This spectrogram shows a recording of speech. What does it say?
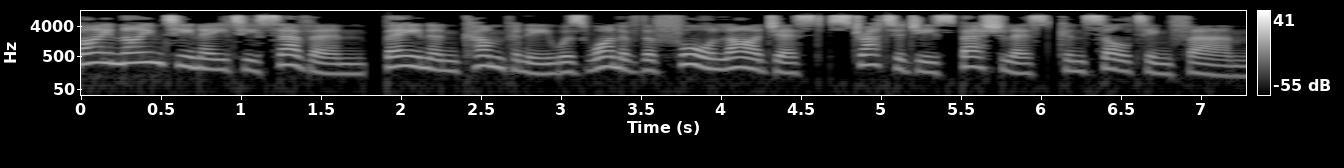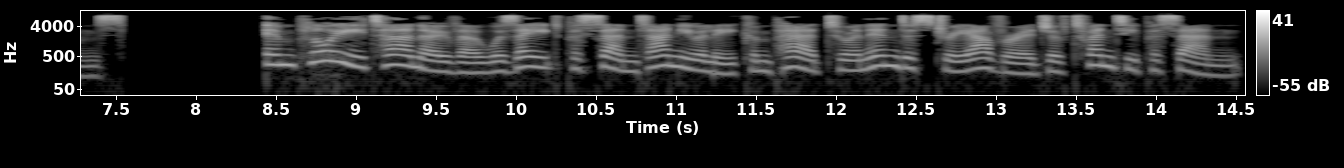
By 1987, Bain & Company was one of the four largest strategy specialist consulting firms. Employee turnover was 8% annually compared to an industry average of 20%.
